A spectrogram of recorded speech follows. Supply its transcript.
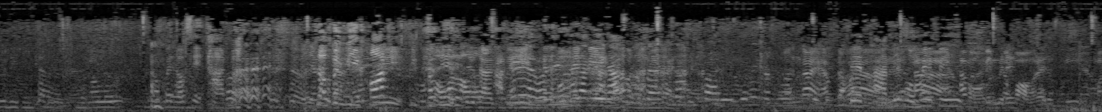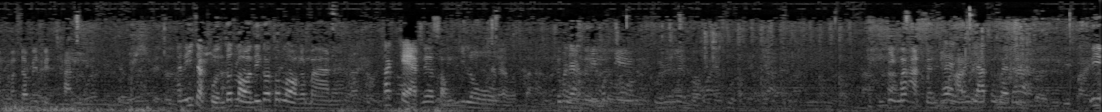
ดูดีจริงจังเราเราไปเอาเศษถ่านมาเราไม่มีคอร์สที่ผมบอกว่าเอาถ่านฟรีผมให้ฟรีครับแต่กิโลสิบบาทดีจะได้คำนวณได้ครับเศษถ่านนี่ผมให้ฟรีถ้ามันเป็นกระบอกอะไรมันมันจะไม่เป็นชั้น อันนี้จากผลทดลองที่ก็ทดลองกันมานะถ้าแกบเนี่ยสองกิโลชั่วโมงหนึ่งจริงๆมาอัดเป็นแท่งแล้วยัดลงไปได้ นี่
